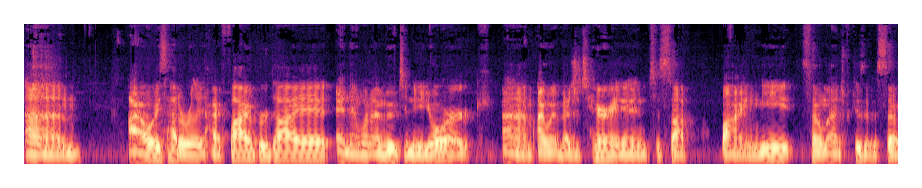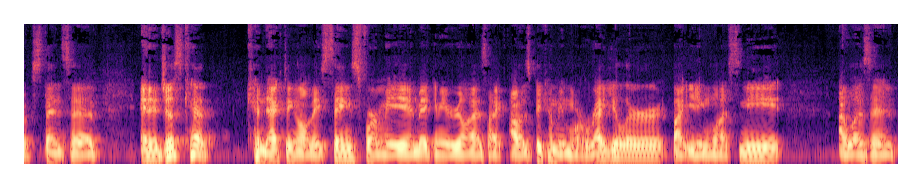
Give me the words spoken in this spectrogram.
Um, I always had a really high fiber diet. And then when I moved to New York, um, I went vegetarian to stop buying meat so much because it was so expensive. And it just kept connecting all these things for me and making me realize like I was becoming more regular by eating less meat. I wasn't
